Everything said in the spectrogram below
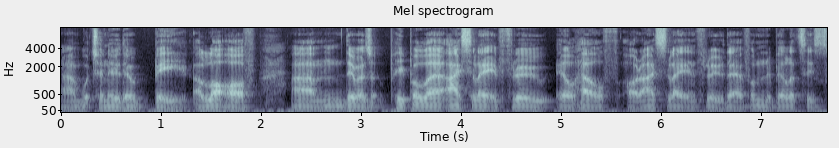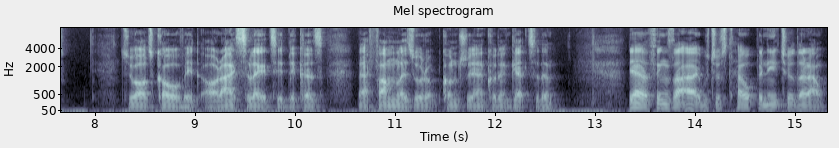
Uh, which I knew there would be a lot of. Um, there was people there isolated through ill health or isolated through their vulnerabilities towards COVID or isolated because their families were up country and couldn't get to them. Yeah, things like that. It was just helping each other out.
